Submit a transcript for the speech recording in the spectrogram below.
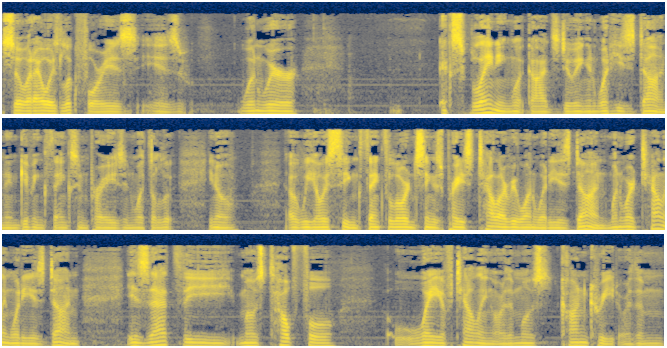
so, what I always look for is is when we're explaining what God's doing and what He's done, and giving thanks and praise, and what the you know. Uh, we always sing, thank the Lord and sing His praise. Tell everyone what He has done. When we're telling what He has done, is that the most helpful way of telling, or the most concrete, or the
